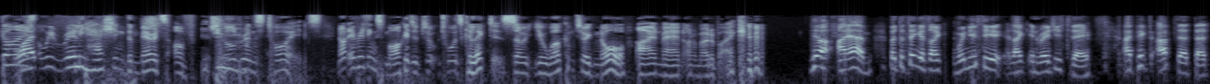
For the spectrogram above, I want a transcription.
Guys, What? are we really hashing the merits of children's toys? Not everything's marketed to- towards collectors, so you're welcome to ignore Iron Man on a motorbike. Yeah, I am. But the thing is, like, when you see, like, in Reggie's today, I picked up that, that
